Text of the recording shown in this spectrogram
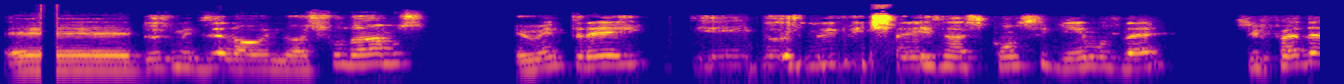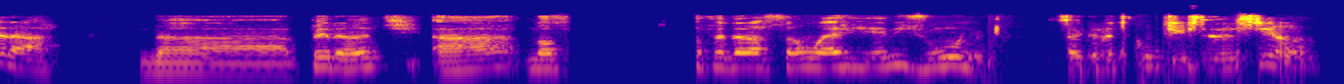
É, 2019 nós fundamos, eu entrei e em 2023 nós conseguimos, né, se federar na perante a nossa federação RN Júnior. Essa é grande conquista desse ano.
